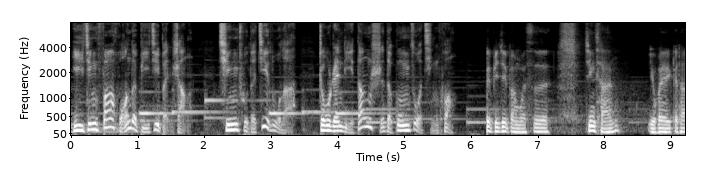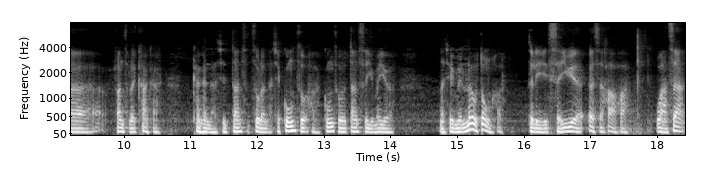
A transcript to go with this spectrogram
已经发黄的笔记本上，清楚地记录了周仁礼当时的工作情况。这笔记本我是经常也会给他翻出来看看，看看哪些当时做了哪些工作哈，工作当时有没有哪些有没有漏洞哈。这里十一月二十号哈晚上，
